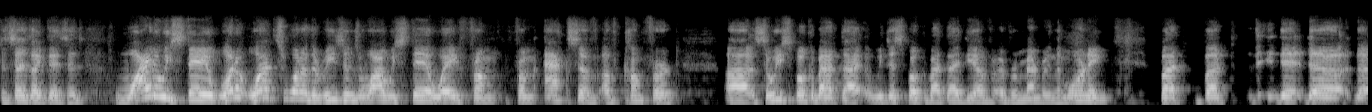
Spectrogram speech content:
So it says like this: it says, Why do we stay? What What's one of the reasons why we stay away from from acts of of comfort? Uh, so we spoke about that. We just spoke about the idea of, of remembering the morning, but but the, the the, the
